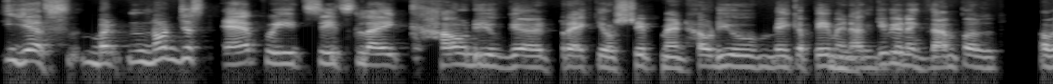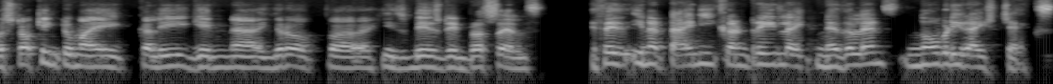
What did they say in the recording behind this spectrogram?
Yes but not just app. It's it's like how do you get, track your shipment? How do you make a payment? Mm-hmm. i'll give you an example i was talking to my colleague in uh, europe uh, he's based in brussels he says in a tiny country like Netherlands, nobody writes checks.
